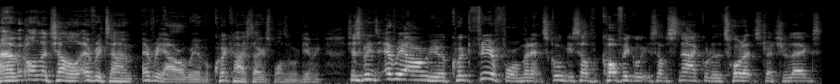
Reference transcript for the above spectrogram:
Uh, but on the channel, every time, every hour, we have a quick hashtag responsible gaming. Just means every hour you have a quick three or four minutes. Go and get yourself a coffee, go get yourself a snack, go to the toilet, stretch your legs,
